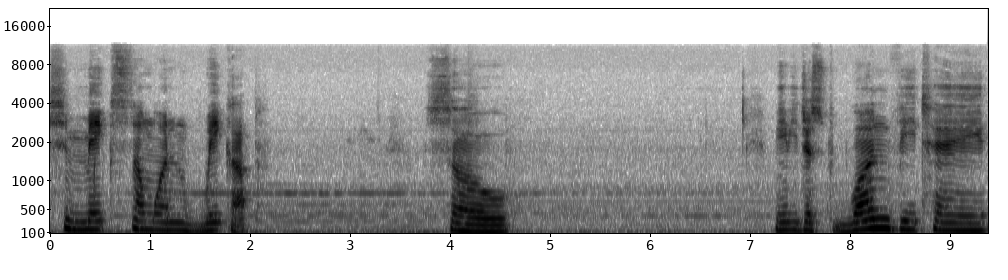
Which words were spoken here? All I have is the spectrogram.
to make someone wake up so maybe just one vitae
